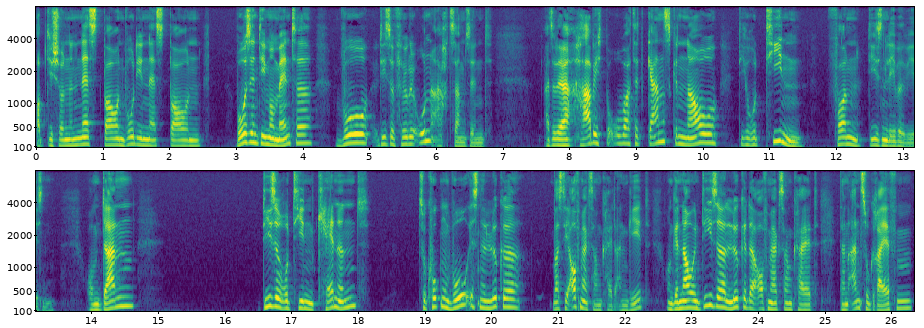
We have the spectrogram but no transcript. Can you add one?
Ob die schon ein Nest bauen, wo die ein Nest bauen, wo sind die Momente, wo diese Vögel unachtsam sind. Also der Habicht beobachtet ganz genau die Routinen von diesen Lebewesen, um dann diese Routinen kennend zu gucken, wo ist eine Lücke, was die Aufmerksamkeit angeht und genau in dieser Lücke der Aufmerksamkeit dann anzugreifen,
